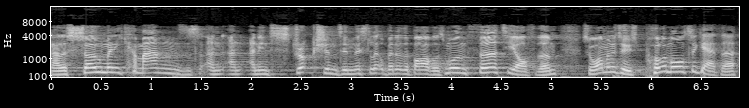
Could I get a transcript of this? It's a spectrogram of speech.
Now, there's so many commands and, and, and, instructions in this little bit of the Bible. There's more than 30 of them. So, what I'm going to do is pull them all together,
